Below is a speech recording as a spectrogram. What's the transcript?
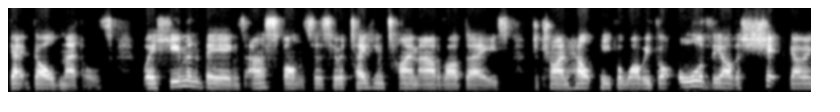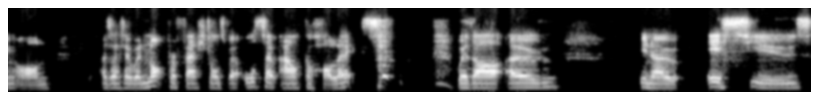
get gold medals. We're human beings as sponsors who are taking time out of our days to try and help people while we've got all of the other shit going on. As I say, we're not professionals, we're also alcoholics with our own, you know, issues.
